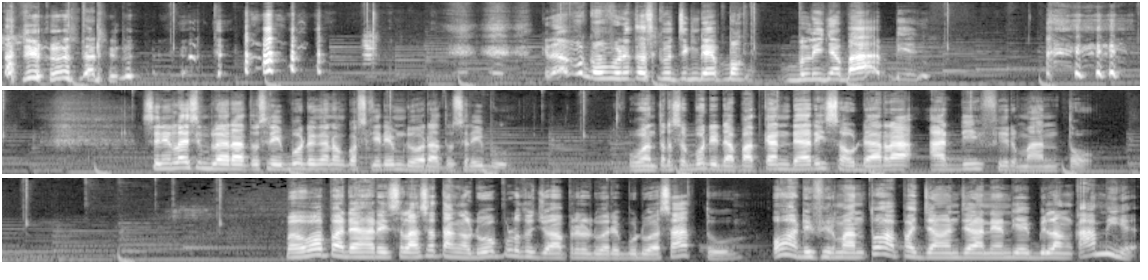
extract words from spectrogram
Tadi dulu, tadi dulu. Kenapa komunitas kucing Depok belinya babi? Senilai 900 ribu dengan ongkos kirim 200 ribu. Uang tersebut didapatkan dari saudara Adi Firmanto. Bahwa pada hari Selasa tanggal 27 April 2021, oh Adi Firmanto apa jangan-jangan yang dia bilang kami ya?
